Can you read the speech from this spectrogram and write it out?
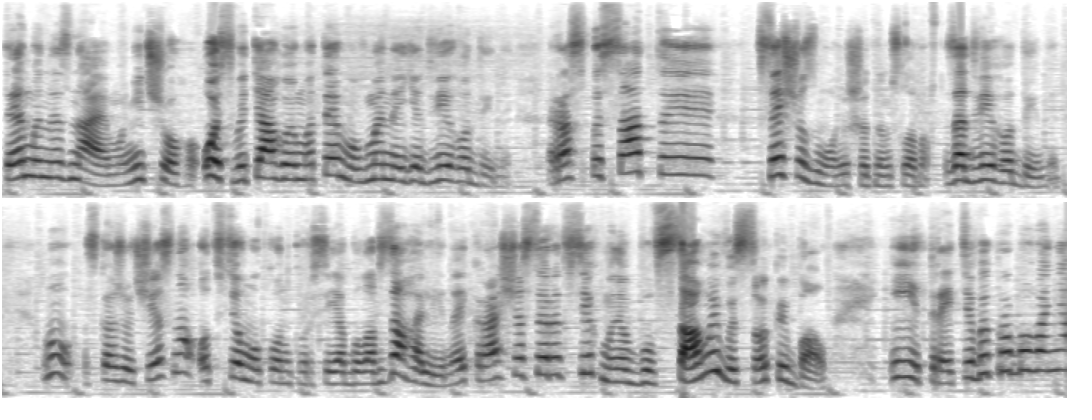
теми не знаємо нічого. Ось витягуємо тему. В мене є дві години. Розписати все, що зможеш, одним словом, за дві години. Ну, скажу чесно, от в цьому конкурсі я була взагалі найкраща серед всіх. У мене був самий високий бал. І третє випробування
